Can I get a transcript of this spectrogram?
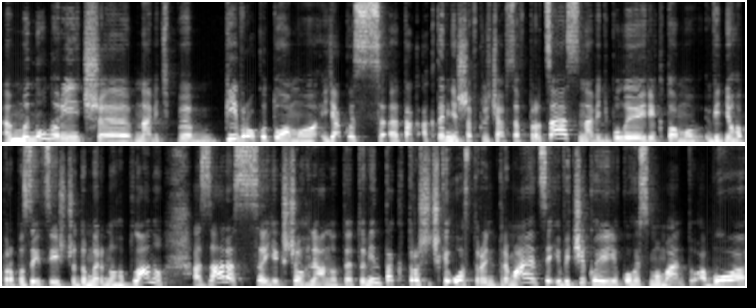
е, минулоріч, е, навіть півроку тому, якось так активніше включався в процес. Навіть були рік тому від нього пропозиції щодо мирного плану. А зараз, якщо глянути, то він так трошечки осторонь тримається і вичікує якогось моменту, або,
